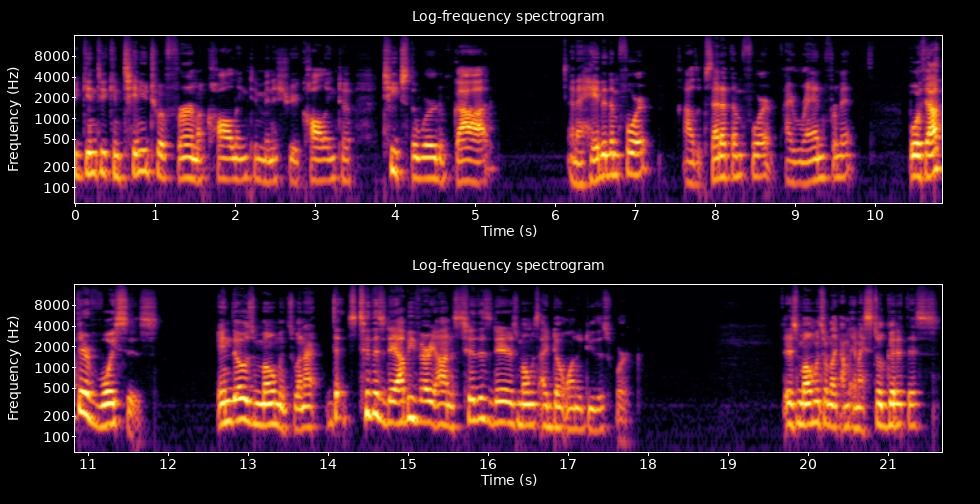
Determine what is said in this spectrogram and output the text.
begin to continue to affirm a calling to ministry, a calling to teach the word of God. And I hated them for it. I was upset at them for it. I ran from it. But without their voices, in those moments when I, th- to this day, I'll be very honest, to this day, there's moments I don't want to do this work. There's moments where I'm like, am I still good at this?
